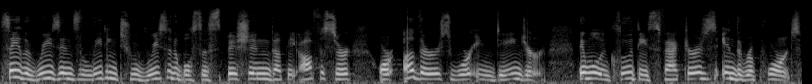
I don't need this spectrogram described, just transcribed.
say the reasons leading to reasonable suspicion that the officer or others were in danger. They will include these factors in the report.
